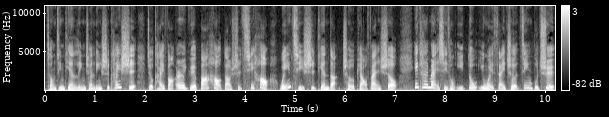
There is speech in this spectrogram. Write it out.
从今天凌晨零时开始就开放二月八号到十七号为期十天的车票贩售。一开卖，系统一度因为塞车进不去。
